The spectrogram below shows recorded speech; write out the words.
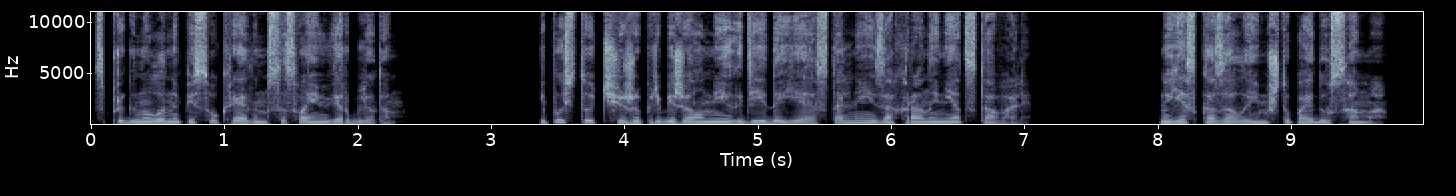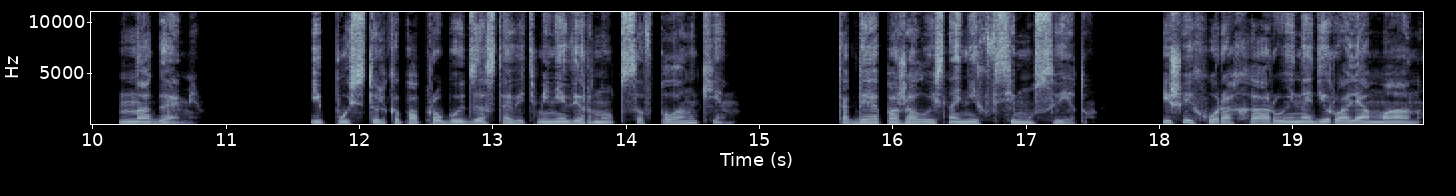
спрыгнула на песок рядом со своим верблюдом. И пусть тотчас же прибежал Мехдида, и остальные из охраны не отставали. Но я сказала им, что пойду сама, ногами. И пусть только попробуют заставить меня вернуться в Паланкин. Тогда я пожалуюсь на них всему свету. И шейху Рахару, и Надиру Аляману.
